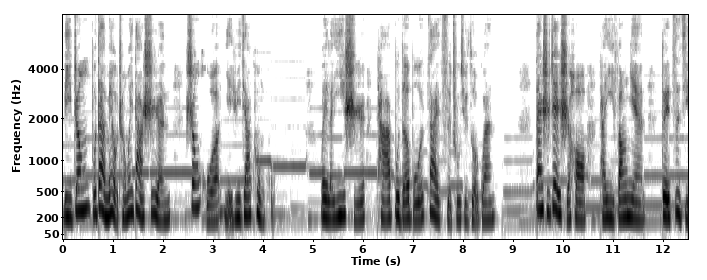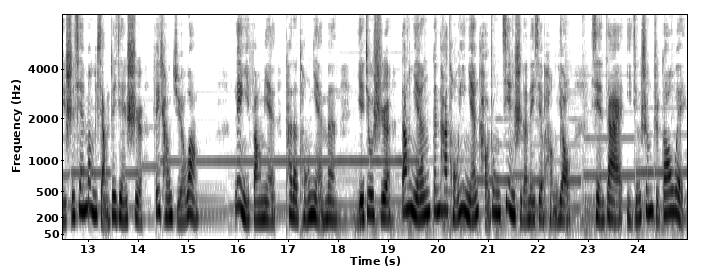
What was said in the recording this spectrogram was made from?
李征不但没有成为大诗人，生活也愈加困苦。为了衣食，他不得不再次出去做官。但是这时候，他一方面对自己实现梦想这件事非常绝望，另一方面，他的童年们，也就是当年跟他同一年考中进士的那些朋友，现在已经升至高位，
